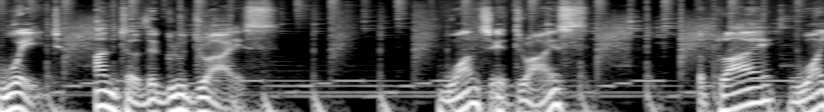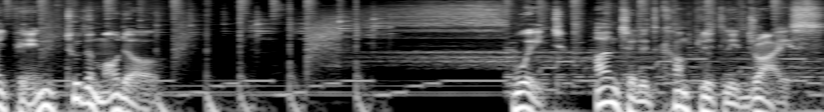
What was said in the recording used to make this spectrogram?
Wait until the glue dries. Once it dries, apply white paint to the model. Wait until it completely dries.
